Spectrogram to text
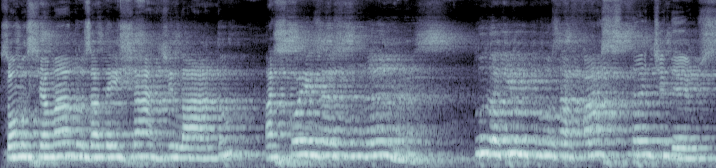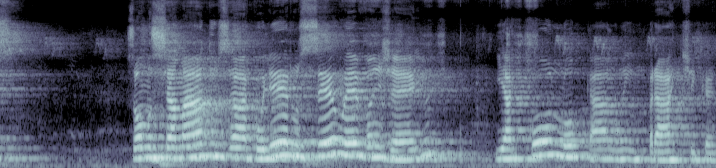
Somos chamados a deixar de lado as coisas mundanas, tudo aquilo que nos afasta de Deus. Somos chamados a acolher o seu Evangelho e a colocá-lo em prática.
